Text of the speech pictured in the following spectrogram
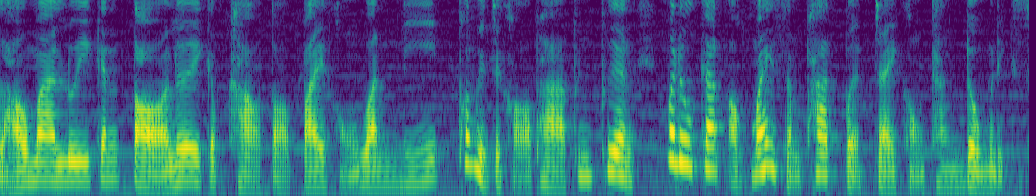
เรามาลุยกันต่อเลยกับข่าวต่อไปของวันนี้พ่ออยากจะขอพาเพื่อนๆ มาดูการออกมาให้สัมภาษณ์เปิดใจของทางโดมินิกโซ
